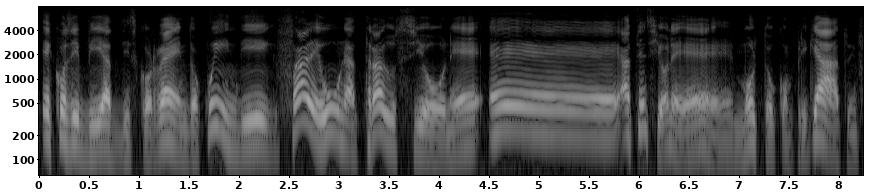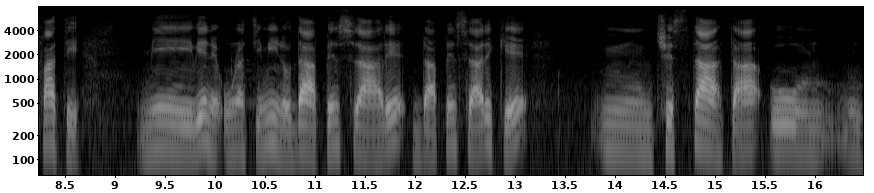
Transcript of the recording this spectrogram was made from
e così via discorrendo. Quindi fare una traduzione è, attenzione, è molto complicato, infatti mi viene un attimino da pensare, da pensare che Mhmm, c'è stata un, un,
